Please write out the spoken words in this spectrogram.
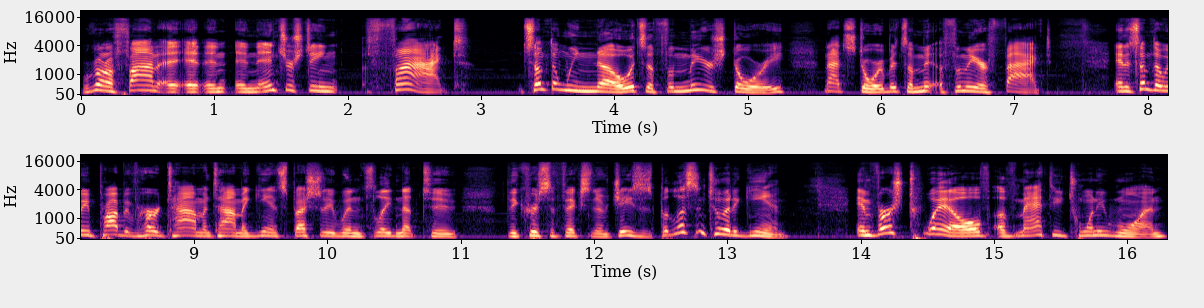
We're going to find a, an, an interesting fact, something we know. It's a familiar story, not story, but it's a familiar fact and it's something we probably have heard time and time again, especially when it's leading up to the crucifixion of Jesus. But listen to it again. In verse 12 of Matthew 21,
